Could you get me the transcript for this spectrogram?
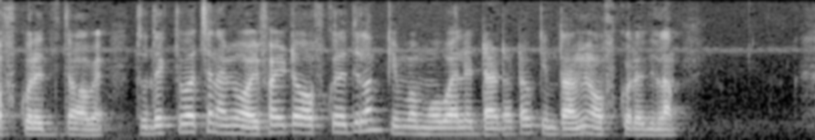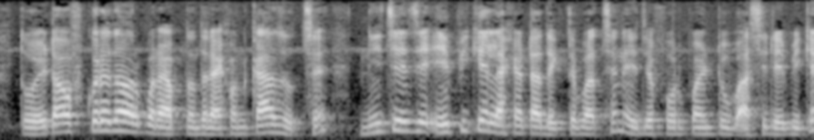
অফ করে দিতে হবে। তো দেখতে পাচ্ছেন, আমি ওয়াইফাইটাও অফ করে দিলাম, কিংবা মোবাইলের ডাটাটাও কিন্তু আমি অফ করে দিলাম। তো এটা অফ করে দেওয়ার পরে আপনাদের এখন কাজ হচ্ছে, নিচে যে এপিকে লেখাটা দেখতে পাচ্ছেন, এই যে ফোর পয়েন্ট টু বাসির এপিকে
